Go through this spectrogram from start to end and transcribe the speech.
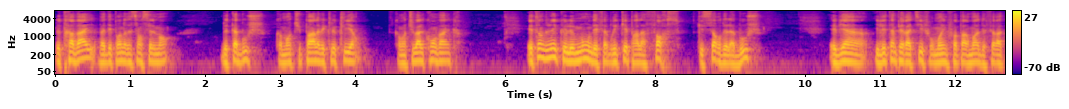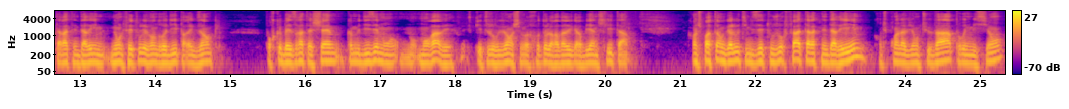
Le travail va dépendre essentiellement de ta bouche, comment tu parles avec le client, comment tu vas le convaincre. Étant donné que le monde est fabriqué par la force qui sort de la bouche, eh bien, il est impératif au moins une fois par mois de faire Atarat Nedarim. Nous, on le fait tous les vendredis, par exemple, pour que Bezrat Hashem, comme me disait mon, mon, qui est toujours vivant, Hashem le Ravari Garbian Shlita, quand je partais en galoute, il me disait toujours, fais Atarat Nedarim, quand tu prends l'avion, tu vas pour une mission,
